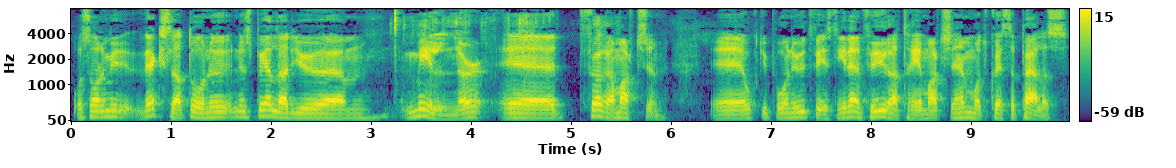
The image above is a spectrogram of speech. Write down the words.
Och så har de ju växlat då. Nu, nu spelade ju eh, Milner eh, förra matchen. Eh, åkte ju på en utvisning i den 4-3 matchen hemma mot Crystal Palace.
